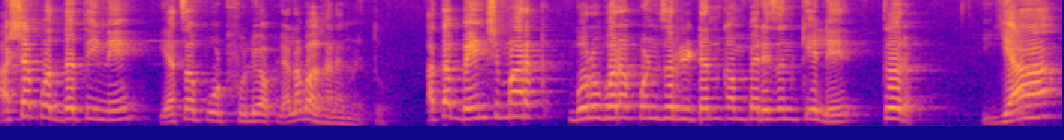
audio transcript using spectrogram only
अशा पद्धतीने याचा पोर्टफोलिओ आपल्याला बघायला मिळतो. आता बेंचमार्क बरोबर आपण जर रिटर्न कंपॅरिझन केले तर या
